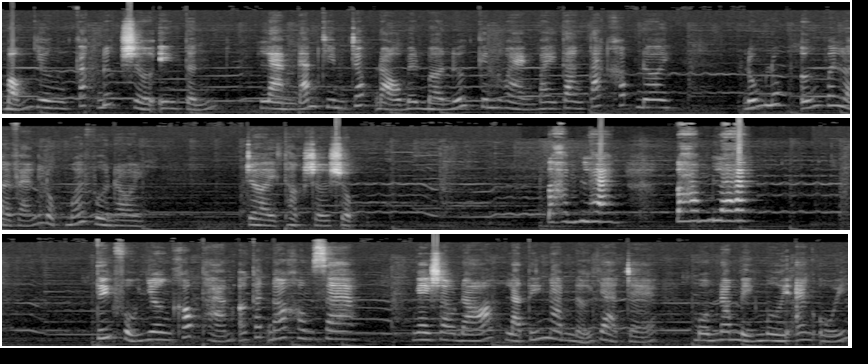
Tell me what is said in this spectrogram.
bỗng dưng cắt đứt sự yên tĩnh, làm đám chim chóc đậu bên bờ nước kinh hoàng bay tan tác khắp nơi. Đúng lúc ứng với lời vãn lục mới vừa rồi. Trời thật sự sụp tam lan tam lan. Tiếng phụ nhân khóc thảm ở cách đó không xa. Ngay sau đó là tiếng nam nữ già trẻ, mồm năm miệng mười an ủi.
